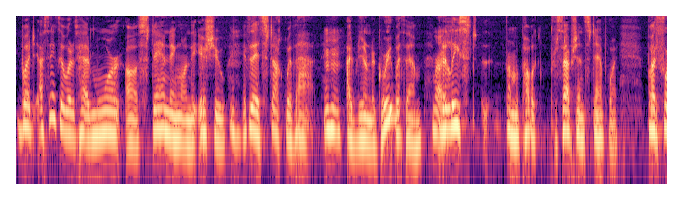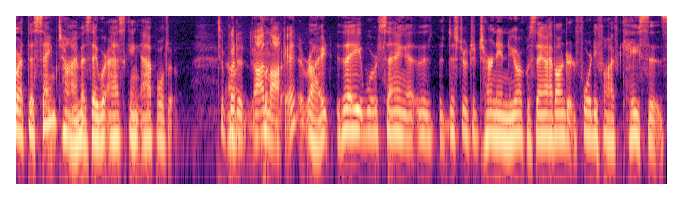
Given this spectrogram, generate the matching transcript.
But I think they would have had more uh, standing on the issue if they had stuck with that. I don't agree with them, Mm-hmm. Right. but at least from a public perception standpoint. But for at the same time as they were asking Apple to to put it unlock it. Right. They were saying, uh, the district attorney in New York was saying, I have 145 cases.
